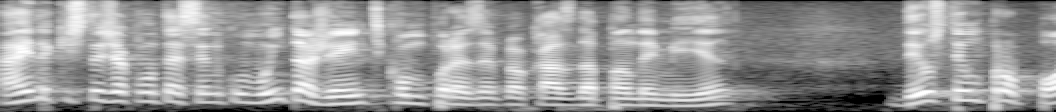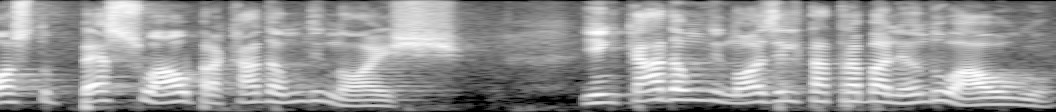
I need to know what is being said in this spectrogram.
Ainda que esteja acontecendo com muita gente, como por exemplo é o caso da pandemia, Deus tem um propósito pessoal para cada um de nós. E em cada um de nós Ele está trabalhando algo.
